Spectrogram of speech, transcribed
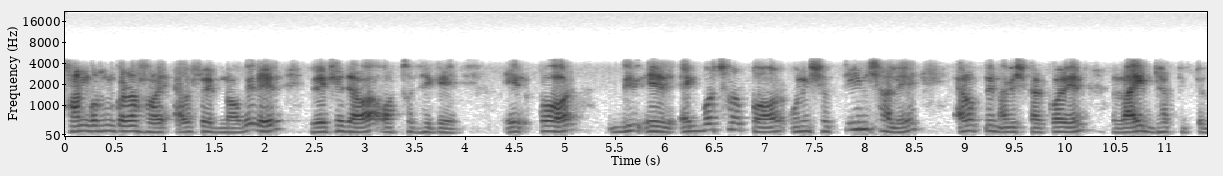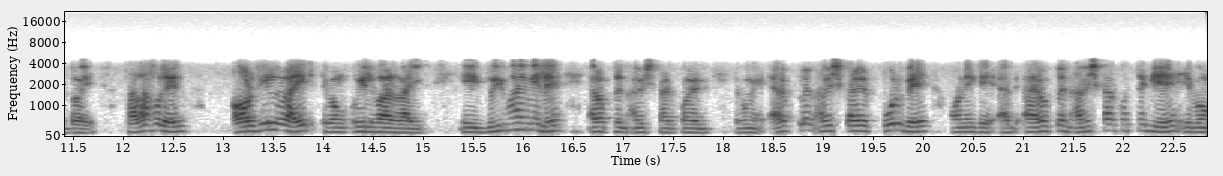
ফান্ড গঠন করা হয় অ্যালফ্রেড নোবেলের রেখে যাওয়া অর্থ থেকে। এরপর এর এক বছর পর উনিশশো তিন সালে অ্যারোপ্লেন আবিষ্কার করেন রাইট ভ্রাতৃদ্বয় তারা হলেন অরভিল রাইট এবং উইলভার রাইট। এই দুই ভাই মিলে অ্যারোপ্লেন আবিষ্কার করেন এবং অ্যারোপ্লেন আবিষ্কারের পূর্বে অনেকে অ্যারোপ্লেন আবিষ্কার করতে গিয়ে এবং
